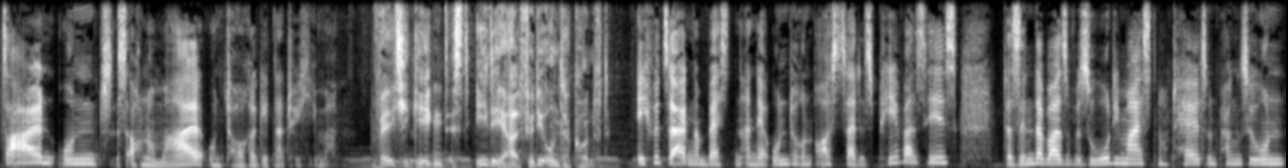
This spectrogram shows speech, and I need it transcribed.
zahlen und ist auch normal und teurer geht natürlich immer. Welche Gegend ist ideal für die Unterkunft? Ich würde sagen, am besten an der unteren Ostseite des Peversees. Da sind aber sowieso die meisten Hotels und Pensionen.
